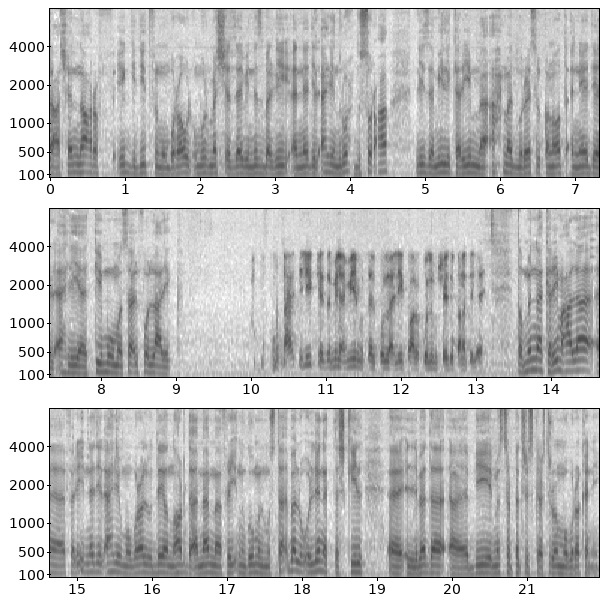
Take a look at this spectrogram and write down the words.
عشان نعرف إيه الجديد في المباراة والامور ماشية إزاي بالنسبة للنادي الاهلي. نروح بسرعة لزميلي كريم احمد مراسل قناة النادي الاهلي. يا كيمو مساء الفل عليك. تحياتي ليك يا زميل أمير مساء الفل عليك وعلى كل مشاهدي قناة الأهلي. طمنا كريم على فريق النادي الاهلي والمباراة الودية النهارده أمام فريق نجوم المستقبل وقول لنا التشكيل اللي بدأ بمستر باتريس كارتيرون المباراه كان إيه؟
